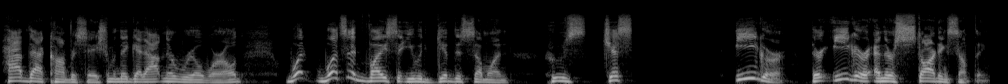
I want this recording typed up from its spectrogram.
have that conversation when they get out in the real world. What what's advice that you would give to someone who's just eager? They're eager and they're starting something.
